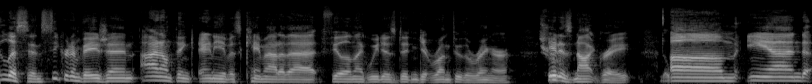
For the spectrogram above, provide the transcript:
listen, Secret Invasion, I don't think any of us came out of that feeling like we just didn't get run through the ringer. True. It is not great. Nope. Um, and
